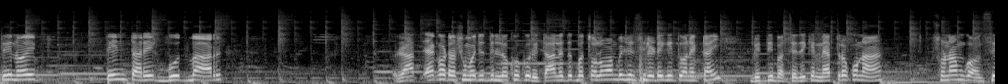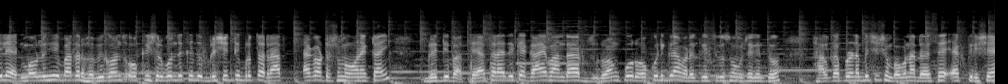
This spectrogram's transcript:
তিন ওই তিন তারিখ বুধবার রাত এগারোটার সময় যদি লক্ষ্য করি, তাহলে দেখব চলমান বেশি সিলেটে কিন্তু অনেকটাই বৃদ্ধি পাচ্ছে। এদিকে নেত্রকোনা, সুনামগঞ্জ, সিলেট, মৌলভীবাজার, হবিগঞ্জ ও কিশোরগঞ্জে কিন্তু বৃষ্টির তীব্রতা রাত এগারোটার সময় অনেকটাই বৃদ্ধি পাচ্ছে। এছাড়া এদিকে গায়েবান্ধা রংপুর ও কুড়িগ্রামের কিছু কিছু অংশে কিন্তু হালকা পরিমাণে বেশি সম্ভাবনা রয়েছে একত্রিশে।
